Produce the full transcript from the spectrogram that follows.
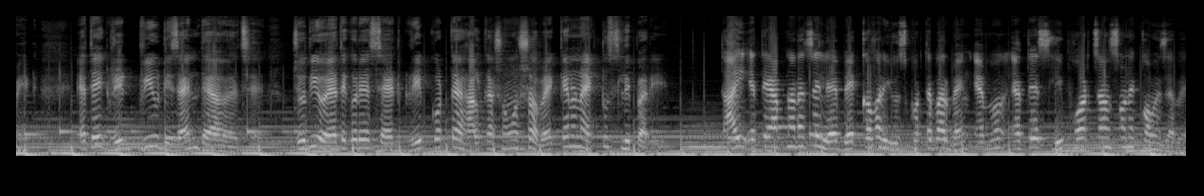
মেড এতে গ্রিড ভিউ ডিজাইন দেওয়া হয়েছে। যদিও এতে করে সেট গ্রিপ করতে হালকা সমস্যা হবে, কেননা একটু স্লিপারি তাই এতে আপনারা চাইলে ব্যাক কভার ইউজ করতে পারবেন এবং এতে স্লিপ হওয়ার চান্স অনেক কমে যাবে।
